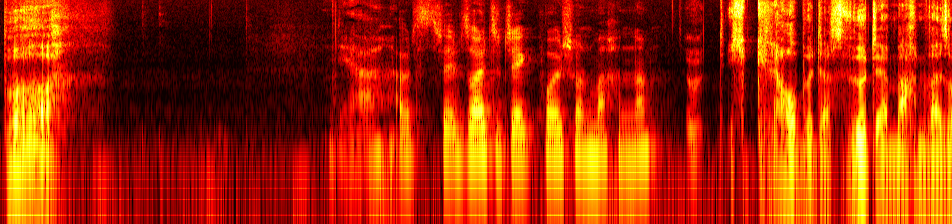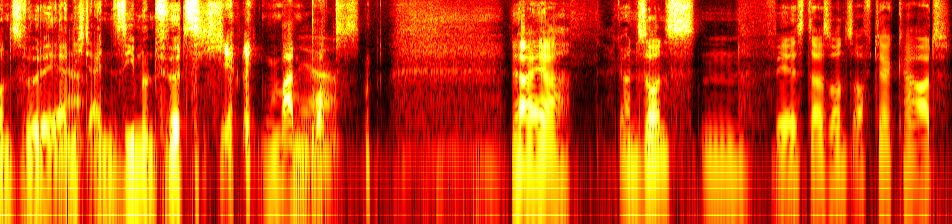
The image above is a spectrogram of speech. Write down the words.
Boah. Ja, aber das sollte Jake Paul schon machen, ne? Ich glaube, das wird er machen, weil sonst würde er ja. nicht einen 47-jährigen Mann ja. boxen. Naja, ansonsten, wer ist da sonst auf der Card?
